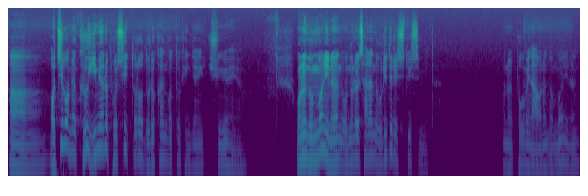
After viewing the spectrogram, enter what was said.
어, 어찌 보면 그 이면을 볼 수 있도록 노력하는 것도 굉장히 중요해요. 오늘 눈머니는 오늘을 사는 우리들일 수도 있습니다. 오늘 복음에 나오는 눈머니는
